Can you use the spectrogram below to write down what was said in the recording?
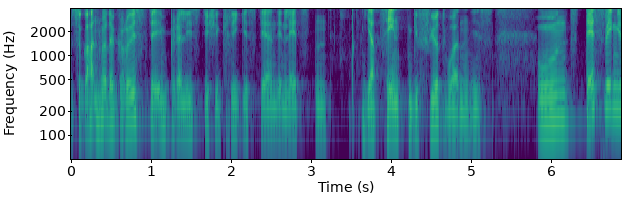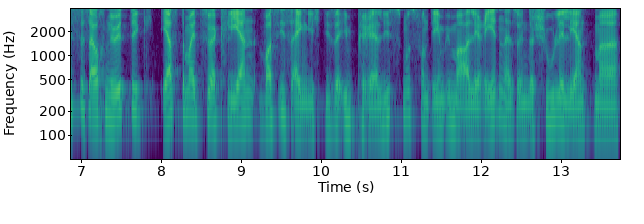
sogar nur der größte imperialistische Krieg ist, der in den letzten Jahrzehnten geführt worden ist. Und deswegen ist es auch nötig, erst einmal zu erklären, was ist eigentlich dieser Imperialismus, von dem immer alle reden. Also in der Schule lernt man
